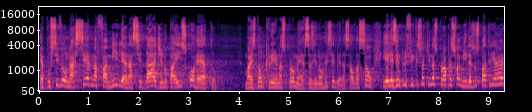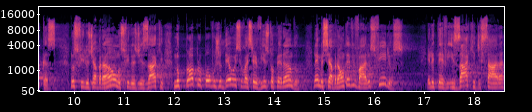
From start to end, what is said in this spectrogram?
É possível nascer na família, na cidade, no país correto, mas não crer nas promessas e não receber a salvação. E ele exemplifica isso aqui nas próprias famílias dos patriarcas, nos filhos de Abraão, nos filhos de Isaac, no próprio povo judeu isso vai ser visto operando. Lembre-se, Abraão teve vários filhos. Ele teve Isaac de Sara,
